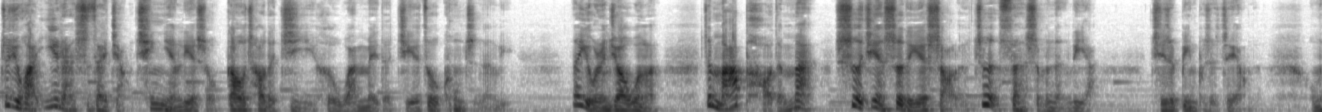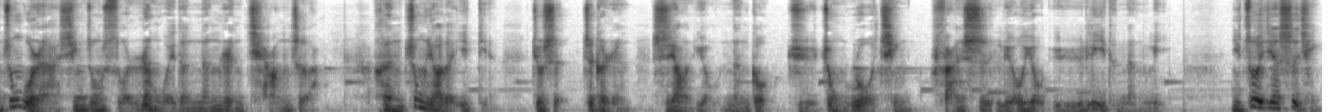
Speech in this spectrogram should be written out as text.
这句话依然是在讲青年猎手高超的技艺和完美的节奏控制能力。那有人就要问了：这马跑得慢，射箭射的也少了，这算什么能力啊？其实并不是这样的。我们中国人啊，心中所认为的能人强者啊，很重要的一点就是这个人是要有能够举重若轻、凡事留有余力的能力。你做一件事情，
